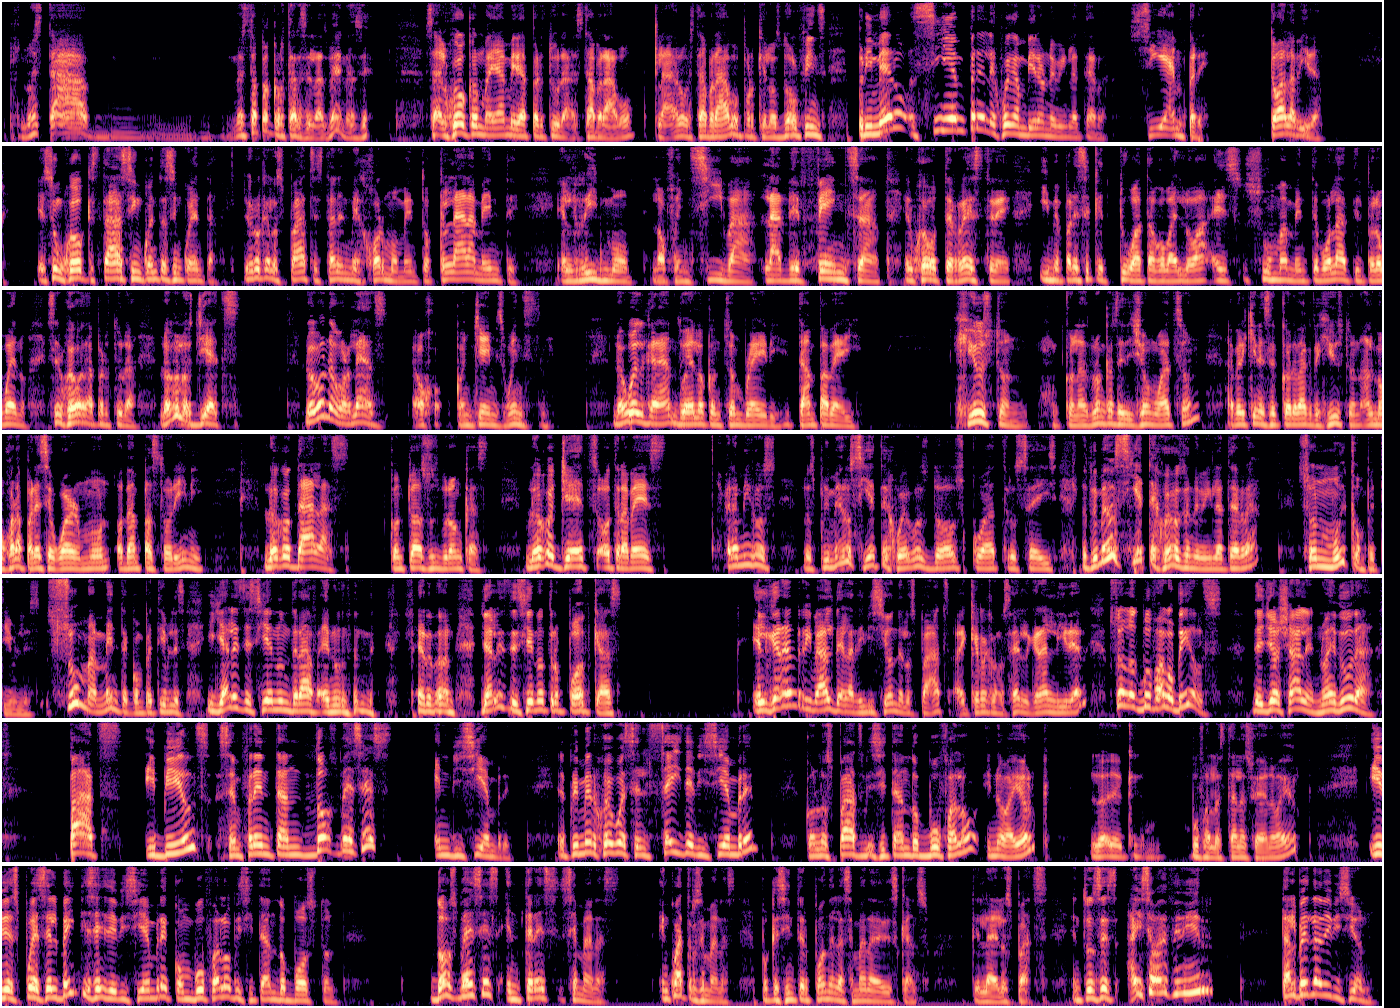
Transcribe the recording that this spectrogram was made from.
Pues no está está para cortarse las venas, ¿eh? O sea, el juego con Miami de apertura está bravo, claro, está bravo porque los Dolphins primero siempre le juegan bien a Nueva Inglaterra, siempre, toda la vida. Es un juego que está 50-50. Yo creo que los Pats están en mejor momento, claramente. El ritmo, la ofensiva, la defensa, el juego terrestre. Y me parece que Tua Tagovailoa es sumamente volátil. Pero bueno, es el juego de apertura. Luego los Jets. Luego Nueva Orleans ojo, con James Winston. Luego el gran duelo con Tom Brady, Tampa Bay. Houston, con las broncas de Deshaun Watson, a ver quién es el quarterback de Houston. A lo mejor aparece Warren Moon o Dan Pastorini. Luego Dallas, con todas sus broncas. Luego Jets otra vez. A ver amigos, los primeros siete juegos, dos, cuatro, seis, los primeros siete juegos de Nueva Inglaterra son muy competibles, sumamente competibles. Y ya les decía en un draft, en un, perdón, ya les decía en otro podcast el gran rival de la división de los Pats, hay que reconocer, el gran líder, son los Buffalo Bills de Josh Allen, no hay duda. Pats y Bills se enfrentan dos veces en diciembre. El primer juego es el 6 de diciembre, con los Pats visitando Buffalo y Nueva York. Eh, Buffalo está en la ciudad de Nueva York. Y después el 26 de diciembre con Buffalo visitando Boston. Dos veces en tres semanas. En cuatro semanas, porque se interpone la semana de descanso que la de los Pats. Entonces, ahí se va a definir tal vez la división.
